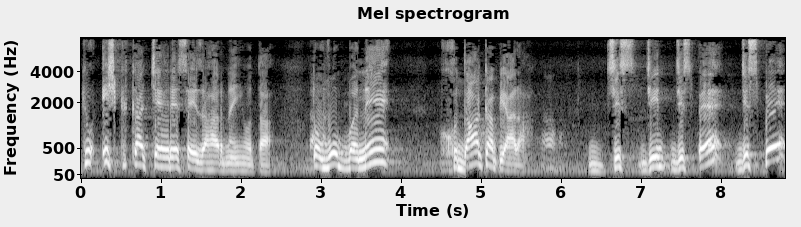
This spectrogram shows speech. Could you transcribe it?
کیوں عشق کا چہرے سے اظہار نہیں ہوتا؟ تو وہ بنے خدا کا پیارا۔ جس جن جس پہ جس پہ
